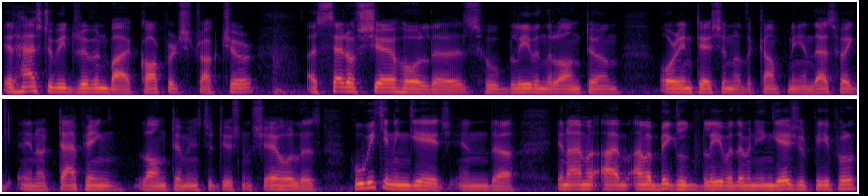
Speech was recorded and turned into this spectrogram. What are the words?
It has to be driven by a corporate structure, a set of shareholders who believe in the long term orientation of the company, and that's why you know tapping long-term institutional shareholders who we can engage. And uh, you know, I'm a, I'm I'm a big believer that when you engage with people,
